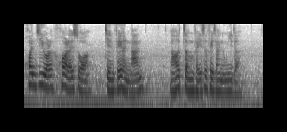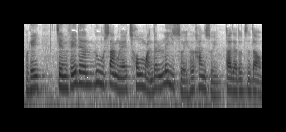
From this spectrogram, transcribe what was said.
换句话来说，减肥很难，然后增肥是非常容易的。OK，减肥的路上呢，充满的泪水和汗水，大家都知道。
